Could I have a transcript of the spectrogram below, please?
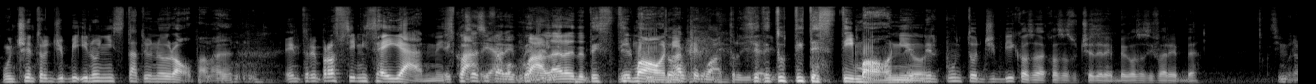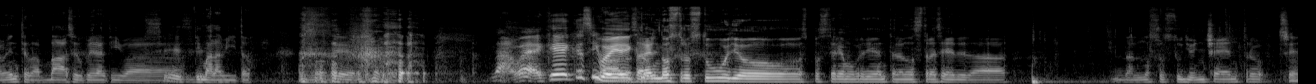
un centro GB in ogni stato in Europa. entro i prossimi sei anni. E cosa si farebbe Qua, la nel testimoni. punto- Anche quattro direi. Siete tutti testimoni. Nel, nel punto GB cosa, cosa succederebbe? Cosa si farebbe? Sicuramente una base operativa Sì, sì, di malavita. No, beh, che così No, vuoi... sarà il nostro studio, sposteremo praticamente la nostra sede da- dal nostro studio in centro Sì.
